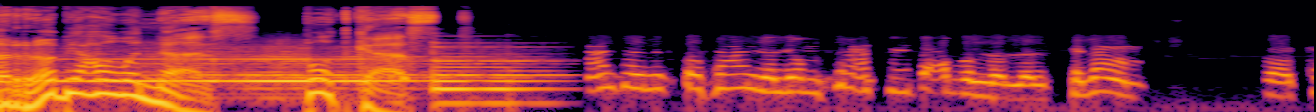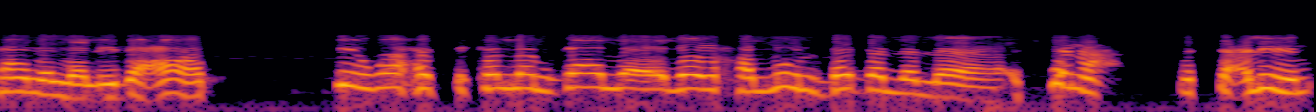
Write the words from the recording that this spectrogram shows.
الرابعة والناس. بودكاست. عندي نقطة ثانية. اليوم سمعت في بعض ال- ال- الكلام كان ال- الإذاعات في واحد تكلم قال لو يخلون بدل ال- السنع في التعليم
